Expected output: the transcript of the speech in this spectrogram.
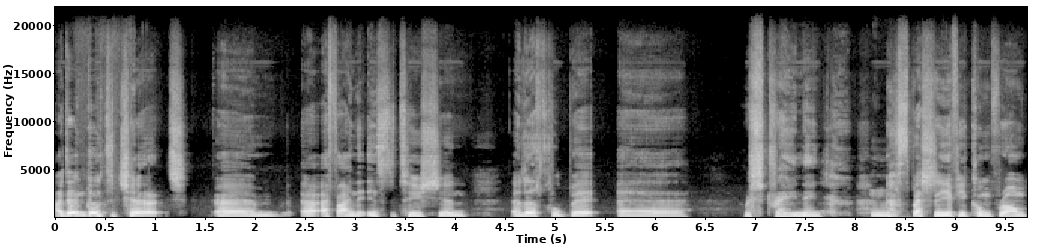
I don't go to church. Um, I find the institution a little bit uh, restraining, mm. especially if you come from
